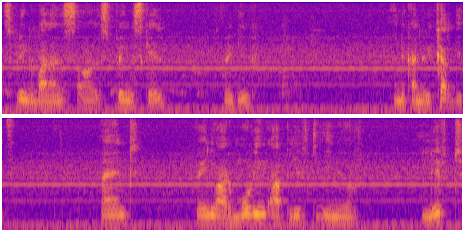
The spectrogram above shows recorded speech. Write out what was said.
spring balance or spring scale reading. And you can record it. And when you are moving uplift in your lift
